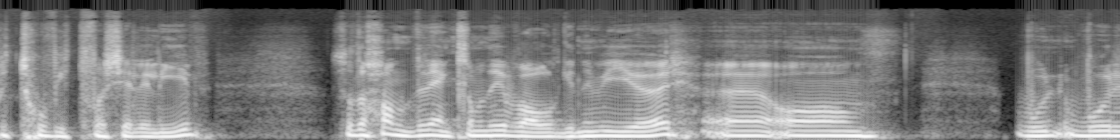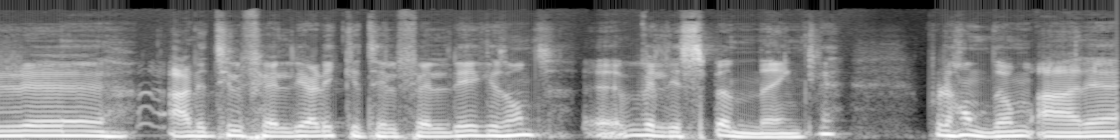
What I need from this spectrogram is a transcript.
blir to vidt forskjellige liv. Så det handler egentlig om de valgene vi gjør. og hvor, hvor eh, Er det tilfeldig, er det ikke tilfeldig? ikke sant? Eh, Veldig spennende, egentlig. For det handler om er det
